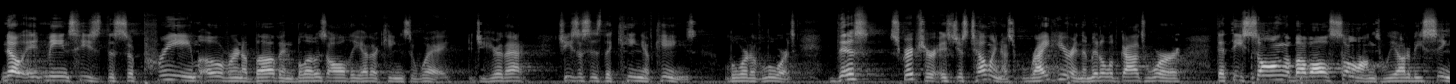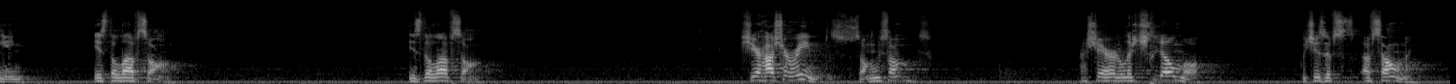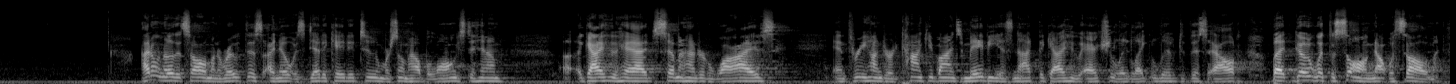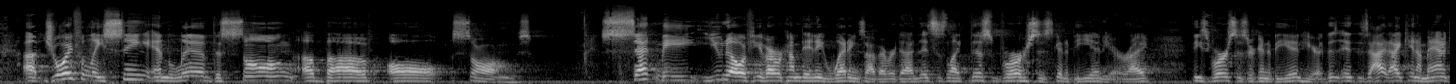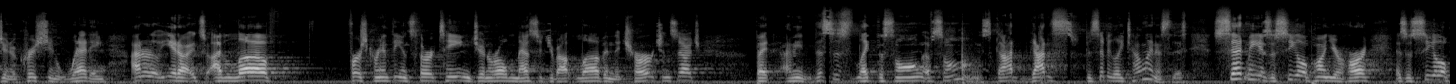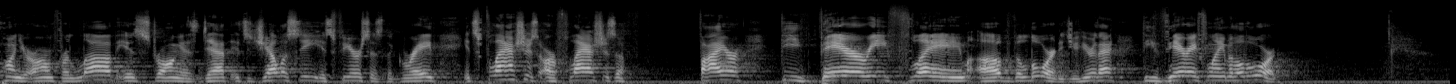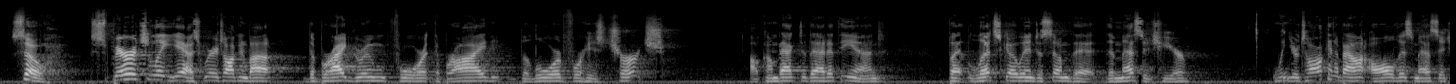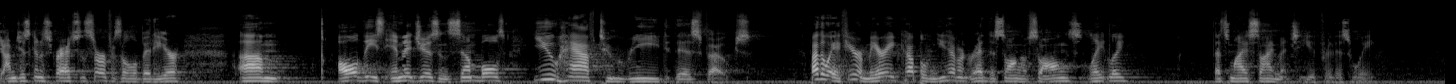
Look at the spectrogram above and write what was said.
No, it means he's the supreme over and above and blows all the other kings away. Did you hear that? Jesus is the King of Kings, Lord of Lords. This scripture is just telling us right here in the middle of God's Word that the song above all songs we ought to be singing is the love song. Is the love song. Shir Hasharim, the Song of Songs. Asher Shlomo, which is of, of Solomon. I don't know that Solomon wrote this. I know it was dedicated to him or somehow belongs to him a guy who had 700 wives and 300 concubines maybe is not the guy who actually like lived this out. But go with the song not with solomon. Uh, joyfully sing and live the song above all songs. Set me you know if you've ever come to any weddings i've ever done this is like this verse is going to be in here right? These verses are going to be in here. This, I, I can imagine a christian wedding. I don't know you know it's i love 1 Corinthians 13, general message about love in the church and such. But I mean, this is like the song of songs. God, God is specifically telling us this. Set me as a seal upon your heart, as a seal upon your arm, for love is strong as death. Its jealousy is fierce as the grave. Its flashes are flashes of fire, the very flame of the Lord. Did you hear that? The very flame of the Lord. So, spiritually, yes, we we're talking about the bridegroom for the bride, the Lord for his church. I'll come back to that at the end. But let's go into some of the, the message here. When you're talking about all this message, I'm just going to scratch the surface a little bit here. Um, all these images and symbols, you have to read this, folks. By the way, if you're a married couple and you haven't read the Song of Songs lately, that's my assignment to you for this week.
